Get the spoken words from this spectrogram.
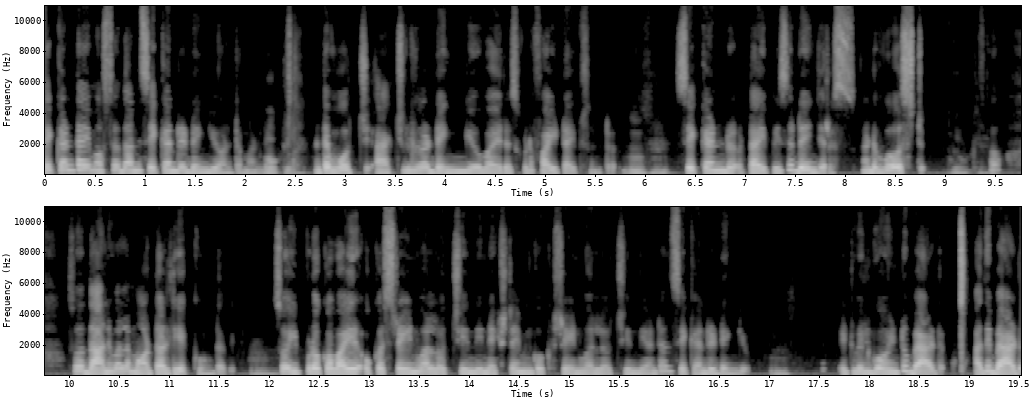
సెకండ్ టైం వస్తే దాన్ని సెకండరీ డెంగ్యూ అంటామండి ఓకే. అంటే వచ్చి యాక్చువల్గా డెంగ్యూ వైరస్ కూడా ఫైవ్ టైప్స్ ఉంటుంది సెకండ్ టైప్ ఈస్ డేంజరస్ అంటే వర్స్ట్ ఓకే. సో సో దానివల్ల మార్టాలిటీ ఎక్కువ ఉంటుంది. సో ఇప్పుడు ఒక వై ఒక స్ట్రెయిన్ వల్ల వచ్చింది నెక్స్ట్ టైం ఇంకొక స్ట్రెయిన్ వల్ల వచ్చింది అంటే అది secondary dengue. It will go into bad అది బ్యాడ్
